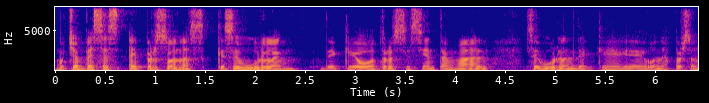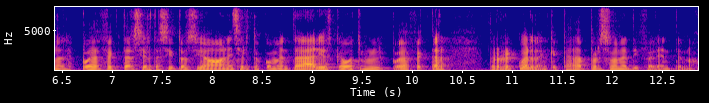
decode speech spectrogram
Muchas veces hay personas que se burlan de que otros se sientan mal, se burlan de que unas personas les puede afectar ciertas situaciones, ciertos comentarios, que a otros no les puede afectar. Pero recuerden que cada persona es diferente, ¿no?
